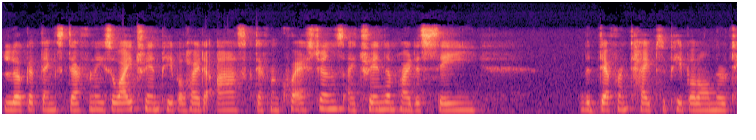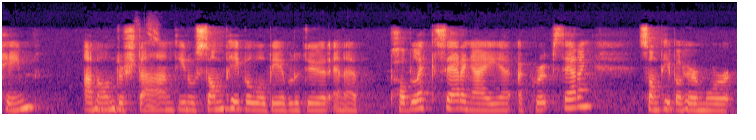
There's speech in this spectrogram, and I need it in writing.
look at things differently. So I train people how to ask different questions. I train them how to see the different types of people on their team and understand. You know, some people will be able to do it in a public setting, a group setting. Some people who are more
